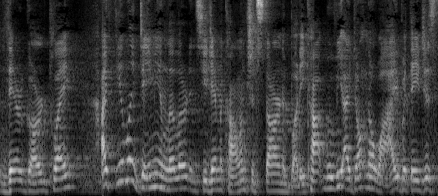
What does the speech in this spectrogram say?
their guard play. I feel like Damian Lillard and CJ McCollum should star in a buddy cop movie. I don't know why, but they just,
